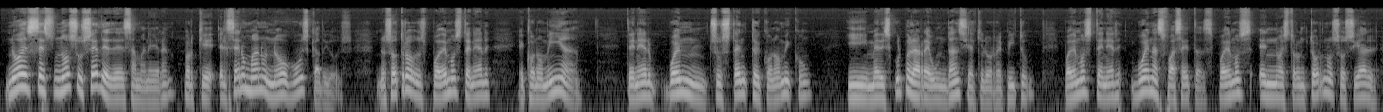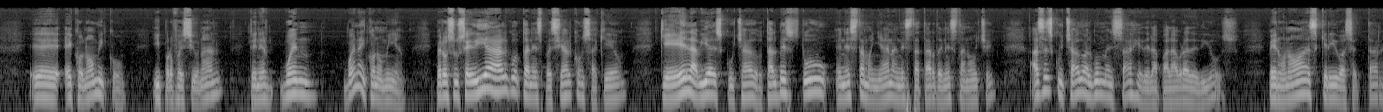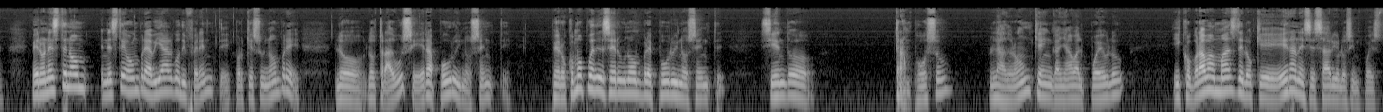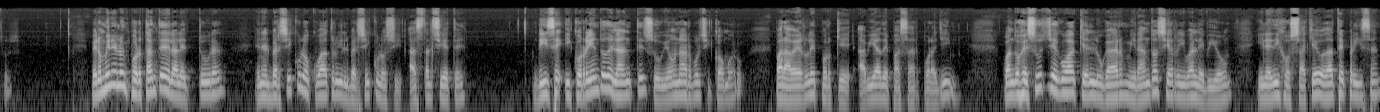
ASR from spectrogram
no, es, no sucede de esa manera, porque el ser humano no busca a Dios. Nosotros podemos tener economía, tener buen sustento económico, y me disculpa la redundancia que lo repito, podemos tener buenas facetas, podemos en nuestro entorno social, eh, económico y profesional tener buen, buena economía. Pero sucedía algo tan especial con Saqueo que él había escuchado. Tal vez tú en esta mañana, en esta tarde, en esta noche, has escuchado algún mensaje de la palabra de Dios, pero no has querido aceptar. Pero en este, en este hombre había algo diferente, porque su nombre lo, lo traduce, era puro inocente. Pero ¿cómo puede ser un hombre puro inocente siendo tramposo, ladrón que engañaba al pueblo y cobraba más de lo que era necesario los impuestos? Pero mire lo importante de la lectura en el versículo 4 y el versículo hasta el 7 Dice, y corriendo delante subió a un árbol sicómoro para verle porque había de pasar por allí. Cuando Jesús llegó a aquel lugar, mirando hacia arriba, le vio y le dijo, Saqueo, date prisa,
